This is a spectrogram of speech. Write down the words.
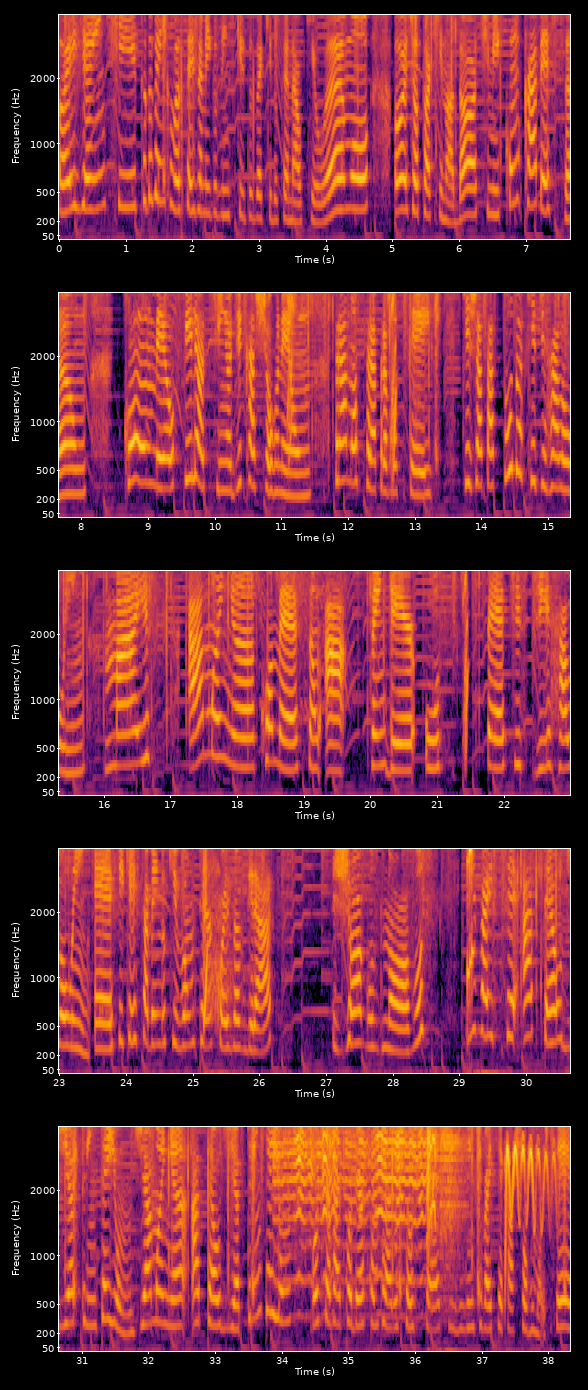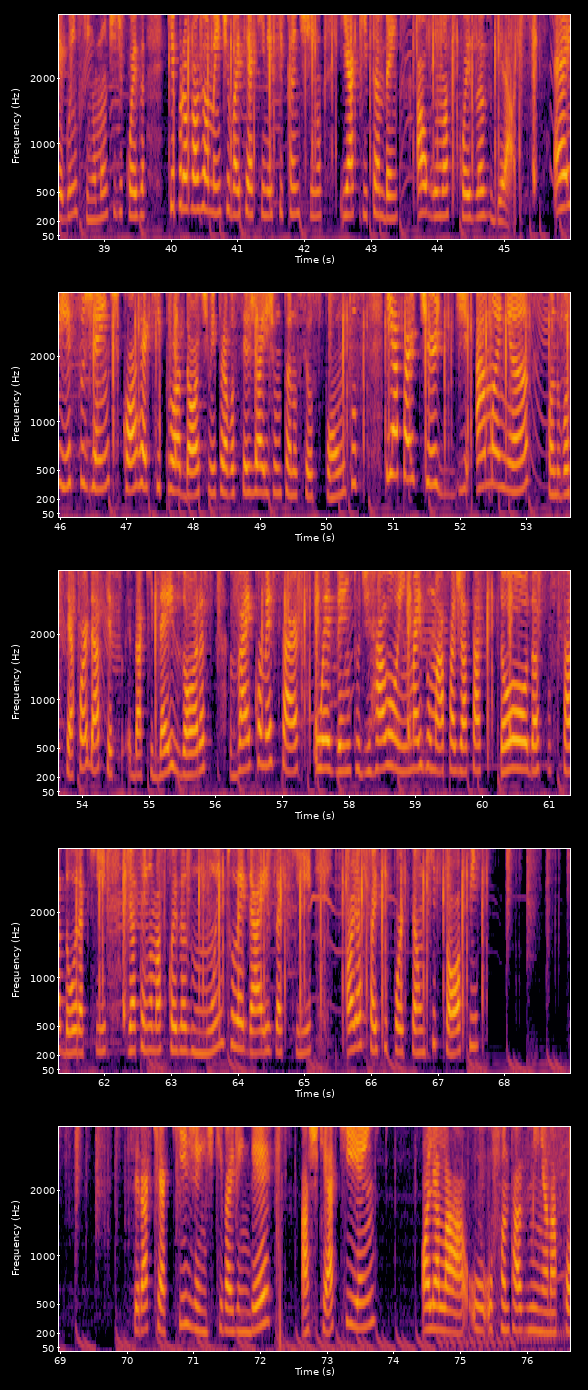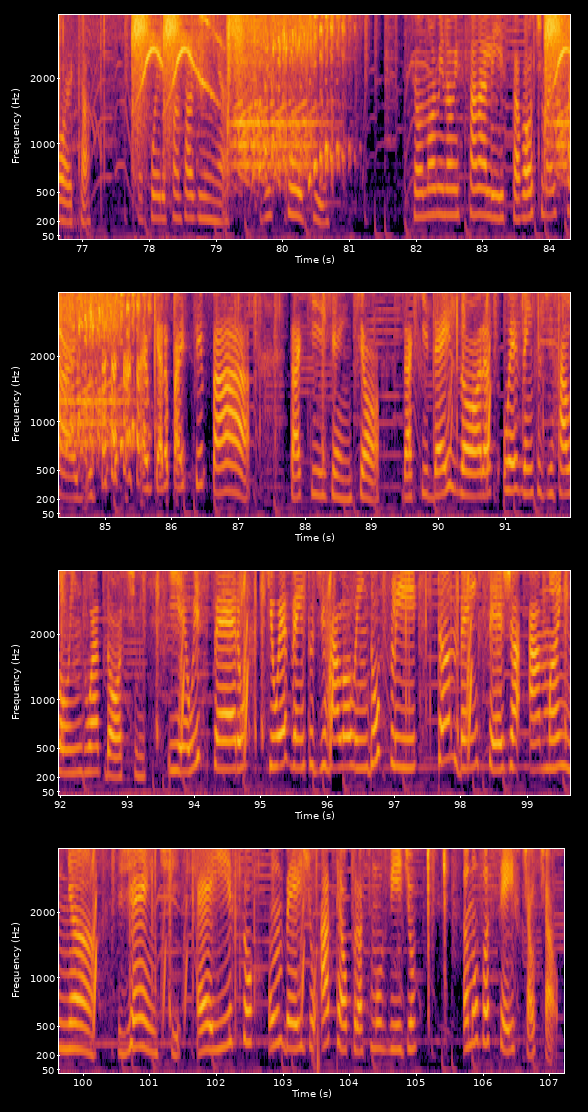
Oi, gente! Tudo bem com vocês, amigos inscritos aqui do canal que eu amo? Hoje eu tô aqui no Adote-me com cabeção, com o meu filhotinho de cachorro neon, pra mostrar pra vocês que já tá tudo aqui de Halloween, mas amanhã começam a vender os pets de Halloween. É, fiquei sabendo que vão ter coisas grátis, jogos novos e vai ser até o dia 31. De amanhã até o dia 31, você vai poder comprar os seus pets. Dizem que vai ter cachorro morcego, enfim, um monte de coisa que provavelmente vai ter aqui nesse cantinho. E aqui também algumas coisas grátis. É isso, gente. Corre aqui pro Adote-me para você já ir juntando seus pontos. E a partir de amanhã, quando você acordar, porque daqui 10 horas, vai começar o evento de Halloween. Mas o mapa já tá todo assustador aqui. Já tem umas coisas muito legais aqui. Olha só esse portão, que top. Será que é aqui, gente, que vai vender? Acho que é aqui, hein? Olha lá o, o fantasminha na porta. O coelho fantasminha. Desculpe. Seu nome não está na lista. Volte mais tarde. Eu quero participar. Tá aqui, gente, ó. Daqui 10 horas, o evento de Halloween do Adote-me. E eu espero que o evento de Halloween do Flea também seja amanhã. Gente, é isso. Um beijo, até o próximo vídeo. Amo vocês. Tchau, tchau.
